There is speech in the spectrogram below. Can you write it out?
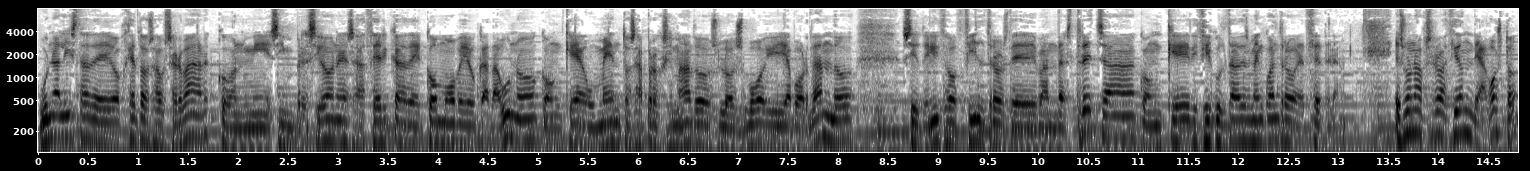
una lista de objetos a observar con mis impresiones acerca de cómo veo cada uno, con qué aumentos aproximados los voy abordando, si utilizo filtros de banda estrecha, con qué dificultades me encuentro, etc. Es una observación de agosto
